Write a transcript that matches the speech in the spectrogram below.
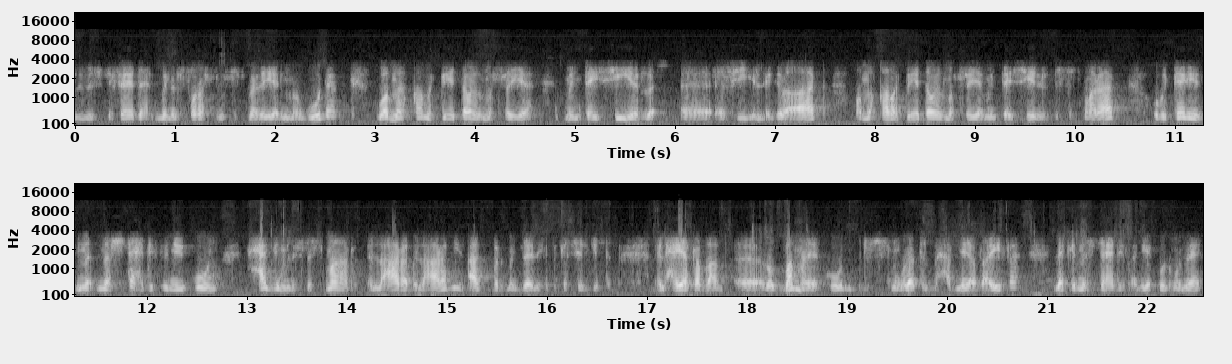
للاستفادة من الفرص الاستثمارية الموجودة وما قامت به الدولة المصرية من تيسير آه، في الإجراءات وما قامت به الدولة المصرية من تيسير الاستثمارات وبالتالي نستهدف انه يكون حجم الاستثمار العربي العربي أكبر من ذلك بكثير جدا. الحقيقة طبعا آه، ربما يكون الاستثمارات البحرينية ضعيفة لكن نستهدف أن يكون هناك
